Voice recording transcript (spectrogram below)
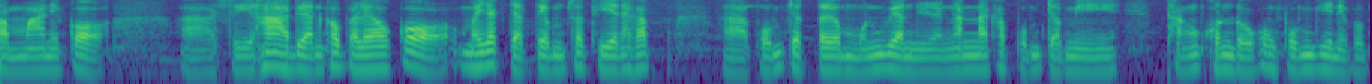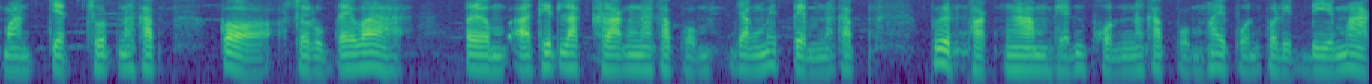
ทำมานี่ก็สี่ห้าเดือนเข้าไปแล้วก็ไม่ยักจะเต็มสักทีนะครับอ่าผมจะเติมหมุนเวียนอยู่อย่างนั้นนะครับ ผมจะมีถังคอนโดของผมอยู่เนี่ยประมาณ 7 ชุดนะครับ ก็สรุปได้ว่าเติมอาทิตย์ละครั้งนะครับ ผมยังไม่เต็มนะครับพืชผักงามเห็นผลนะครับ ผมให้ผลผลิตดีมาก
